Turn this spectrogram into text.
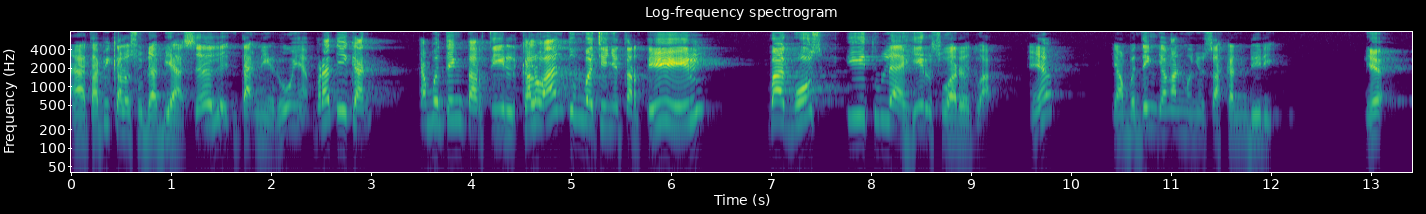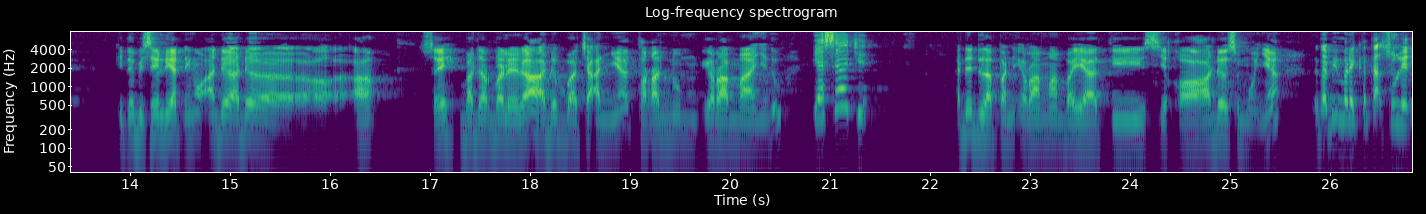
Nah, tapi kalau sudah biasa tak niru ya perhatikan. Yang penting tartil. Kalau antum bacanya tartil bagus itu lahir suara itu. Ya. Yang penting jangan menyusahkan diri. Ya. Kita bisa lihat tengok ada ada uh, Syekh Badar Balela ada bacaannya tarannum iramanya itu biasa aja. Ada delapan irama bayati, siqah, ada semuanya. Tetapi mereka tak sulit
